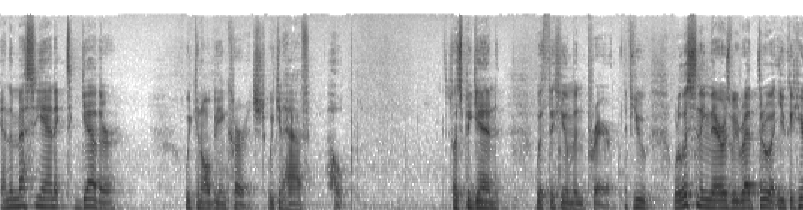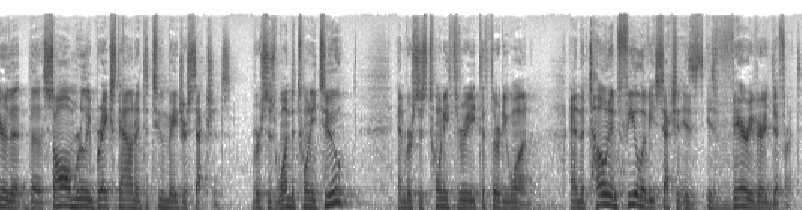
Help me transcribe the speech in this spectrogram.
and the messianic together, we can all be encouraged. We can have hope. So let's begin with the human prayer. If you were listening there as we read through it, you could hear that the psalm really breaks down into two major sections verses 1 to 22 and verses 23 to 31. And the tone and feel of each section is, is very, very different.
